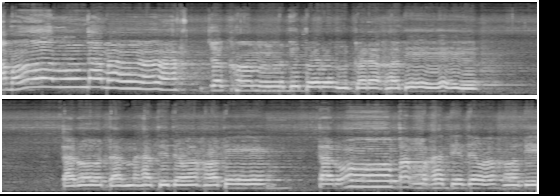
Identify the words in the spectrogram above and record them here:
আমল নামা যখন বিতরণ করা হবে কারও ডান হাতে দেওয়া হবে কারও বাম হাতে দেওয়া হবে।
